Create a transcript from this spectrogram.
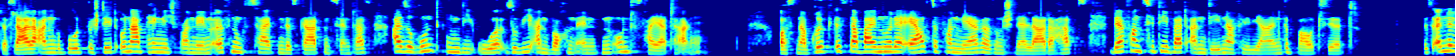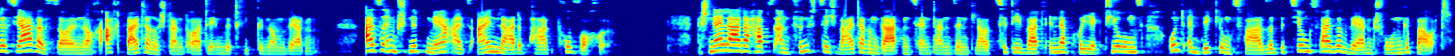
Das Ladeangebot besteht unabhängig von den Öffnungszeiten des Gartencenters, also rund um die Uhr sowie an Wochenenden und Feiertagen. Osnabrück ist dabei nur der erste von mehreren Schnellladehubs, der von CityWatt an Dena-Filialen gebaut wird. Bis Ende des Jahres sollen noch acht weitere Standorte in Betrieb genommen werden. Also im Schnitt mehr als ein Ladepark pro Woche. Schnellladehubs an 50 weiteren Gartencentern sind laut CityWatt in der Projektierungs- und Entwicklungsphase bzw. werden schon gebaut.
